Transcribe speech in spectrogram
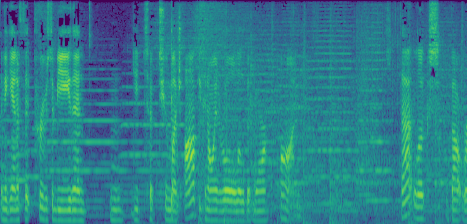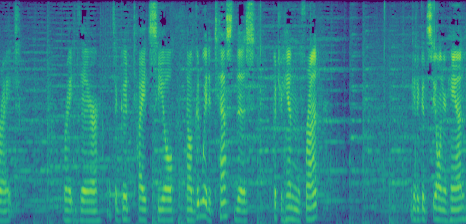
And again, if it proves to be then you took too much off, you can always roll a little bit more on. That looks about right, right there. That's a good tight seal. Now a good way to test this, put your hand in the front, get a good seal on your hand,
